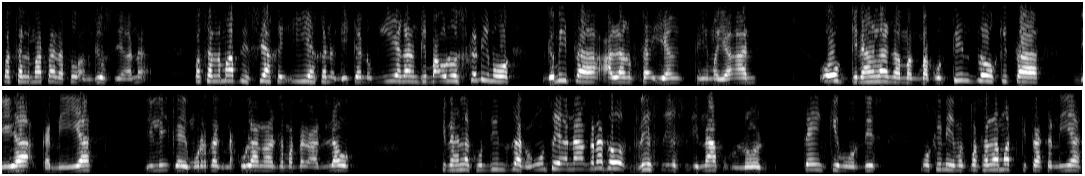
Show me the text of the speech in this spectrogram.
pasalamatan nato ang Dios niya ana pasalamati siya kay iya ka nagikan og iya ka gipaulos kanimo gamita alang sa iyang kahimayaan. O kinahanglan nga magmakontinto kita diha kaniya dili kay muratag nakulangan sa matag adlaw. Kinahanglan kundinsa kung unsay anak ka nato this is enough lord. Thank you for this. Mo kini magpasalamat kita kaniya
